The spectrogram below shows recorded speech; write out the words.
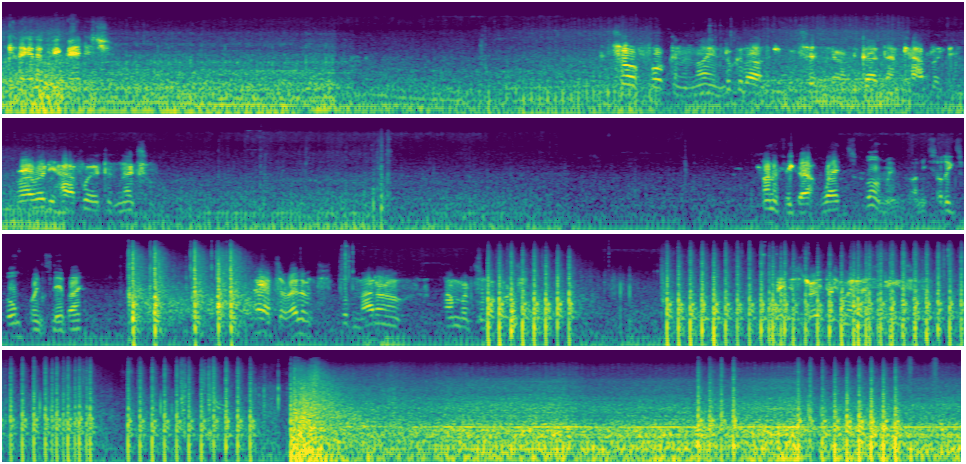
Can I get bandage? It's so fucking annoying. Look at all the people sitting there on the goddamn cap like we're already halfway to the next one. Trying to figure out where to spawn. We haven't got any solid spawn points nearby. Yeah, it's irrelevant. Doesn't matter now. Onwards and upwards. I destroyed two MSPs.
